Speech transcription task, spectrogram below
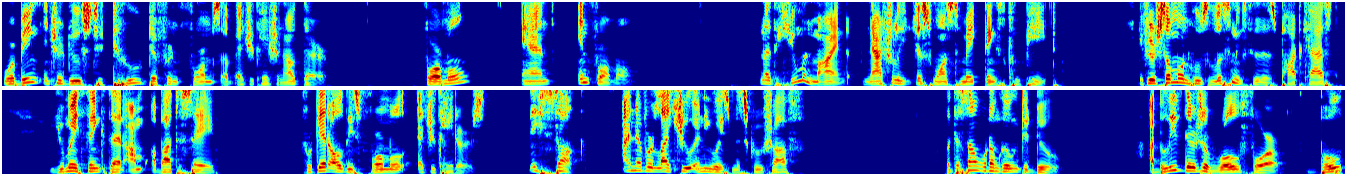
we're being introduced to two different forms of education out there formal and informal. Now, the human mind naturally just wants to make things compete. If you're someone who's listening to this podcast, you may think that I'm about to say, forget all these formal educators. They suck. I never liked you, anyways, Miss Khrushchev. But that's not what I'm going to do. I believe there's a role for both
